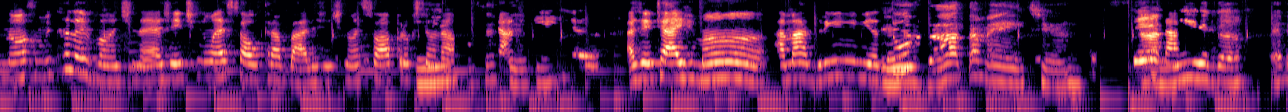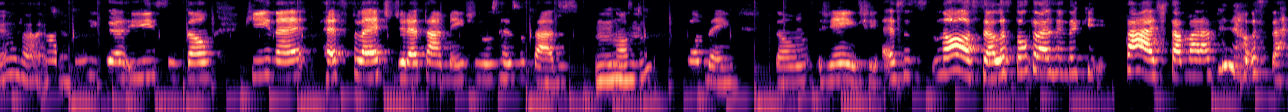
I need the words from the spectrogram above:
nossa, muito relevante, né? A gente não é só o trabalho, a gente não é só a profissional. Sim, a filha, a gente é a irmã, a madrinha, tudo. Exatamente. amiga, é verdade. Amiga, isso, então, que né, reflete diretamente nos resultados uhum. do nosso também. Então, gente, essas. Nossa, elas estão trazendo aqui. Tati, tá maravilhoso, tá?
